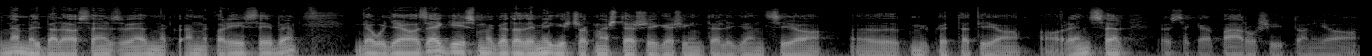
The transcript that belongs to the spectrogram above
nem megy bele a szerző ennek, ennek a részébe, de ugye az egész mögött azért mégiscsak mesterséges intelligencia működteti a, a rendszer, össze kell párosítani a,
